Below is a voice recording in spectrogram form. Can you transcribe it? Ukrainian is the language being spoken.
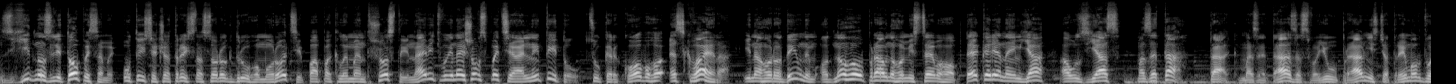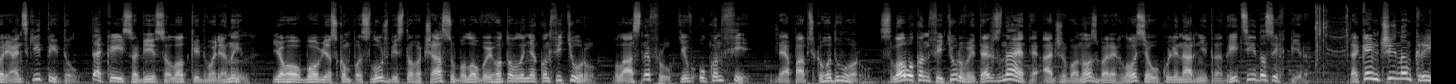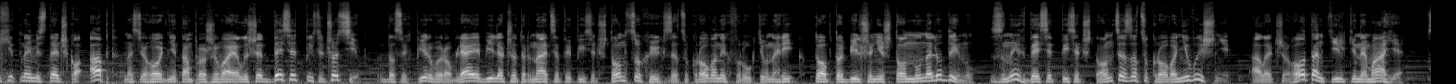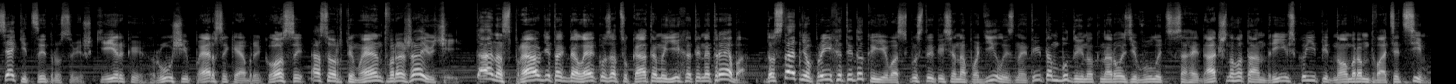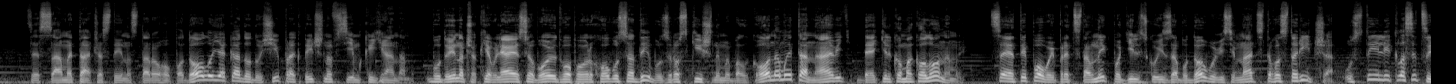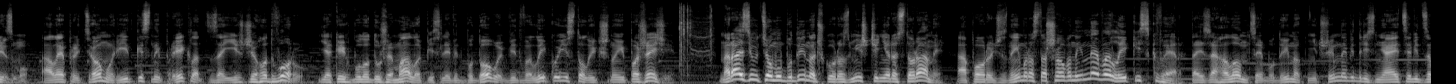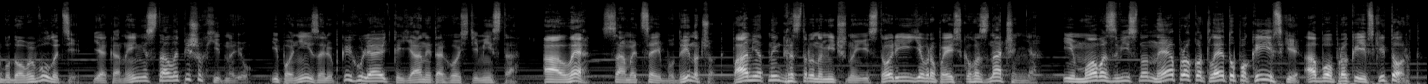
Згідно з літописами, у 1342 році папа Климент VI навіть винайшов спеціальний титул цукеркового есквайра і нагородив ним одного управного місцевого аптекаря на ім'я Ауз'яс Мазета. Так, Мазета за свою управність отримав дворянський титул, такий собі солодкий дворянин. Його обов'язком по службі з того часу було виготовлення конфітюру, власне, фруктів у конфі для папського двору. Слово конфітюр ви теж знаєте, адже воно збереглося у кулінарній традиції до сих пір. Таким чином, крихітне містечко Апт на сьогодні там проживає лише 10 тисяч осіб. До сих пір виробляє біля 14 тисяч тонн сухих зацукрованих фруктів на рік, тобто більше ніж тонну на людину. З них 10 тисяч тонн це зацукровані вишні. Але чого там тільки немає. Всякі цитрусові шкірки, груші, персики, абрикоси, асортимент вражаючий. Та насправді так далеко за цукатами їхати не треба. Достатньо приїхати до Києва, спуститися на Поділ і знайти там будинок на розі вулиць Сагайдачного та Андріївської під номером 27. Це саме та частина старого подолу, яка до душі практично всім киянам. Будиночок являє собою двоповерхову садибу з розкішними балконами та навіть декількома колонами. Це типовий представник подільської забудови 18 століття у стилі класицизму, але при цьому рідкісний приклад заїжджого двору, яких було дуже мало після відбудови від великої столичної пожежі. Наразі у цьому будиночку розміщені ресторани, а поруч з ним розташований невеликий сквер. Та й загалом цей будинок нічим не відрізняється від забудови вулиці, яка нині стала пішохідною, і по ній залюбки гуляють кияни та гості міста. Але саме цей будиночок пам'ятник гастрономічної історії європейського значення. І мова, звісно, не про котлету по-київськи або про київський торт.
